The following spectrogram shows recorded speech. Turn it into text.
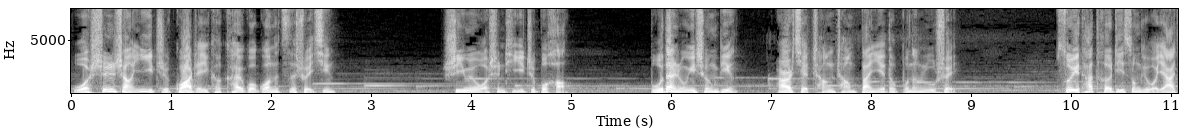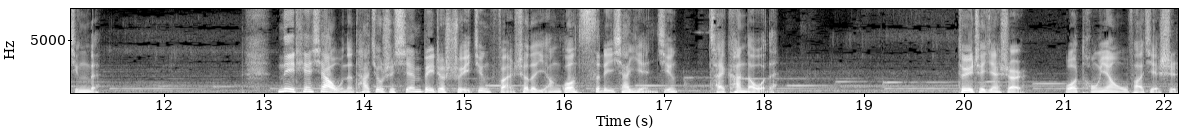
我身上一直挂着一颗开过光的紫水晶，是因为我身体一直不好，不但容易生病，而且常常半夜都不能入睡。所以他特地送给我压惊的。那天下午呢，他就是先被这水晶反射的阳光刺了一下眼睛，才看到我的。对这件事儿，我同样无法解释。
